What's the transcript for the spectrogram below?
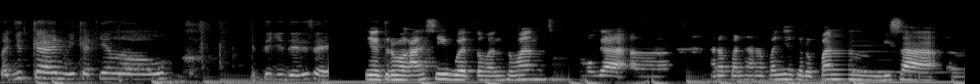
Lanjutkan, Mikat Yellow. Itu juga dari saya. Ya, terima kasih buat teman-teman. Semoga uh, harapan-harapannya ke depan bisa uh,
